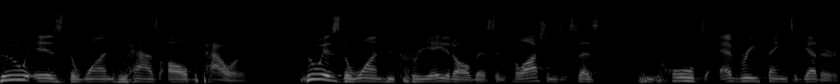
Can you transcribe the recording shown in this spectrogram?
Who is the one who has all the power? Who is the one who created all this? In Colossians, it says, He holds everything together.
